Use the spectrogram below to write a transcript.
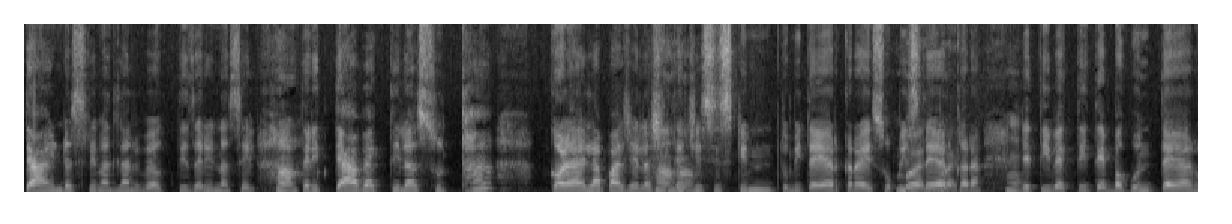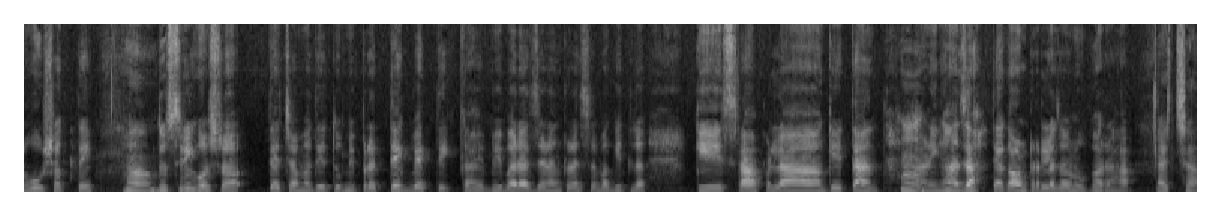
त्या इंडस्ट्रीमधला व्यक्ती जरी नसेल. तरी त्या व्यक्तीला सुद्धा कळायला पाहिजे अशी. त्याची सिस्टीम तुम्ही तयार करा एसओपी तयार. करा ती व्यक्ती ते बघून तयार होऊ शकते. दुसरी गोष्ट त्याच्यामध्ये तुम्ही प्रत्येक व्यक्ती काय मी बऱ्याच जणांकडे असं बघितलं की स्टाफला घेतात. आणि हा जा त्या काउंटरला जाऊन उभं राहा अच्छा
